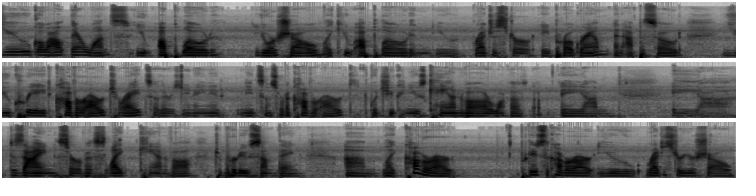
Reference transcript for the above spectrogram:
you go out there once, you upload your show, like you upload and you register a program, an episode, you create cover art, right? So there's you know you need, need some sort of cover art, which you can use Canva or a, a, a um, a uh, design service like Canva to produce something um, like cover art, produce the cover art, you register your show,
